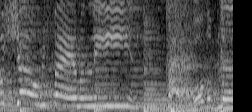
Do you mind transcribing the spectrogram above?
show me family. Hey! All the blood.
